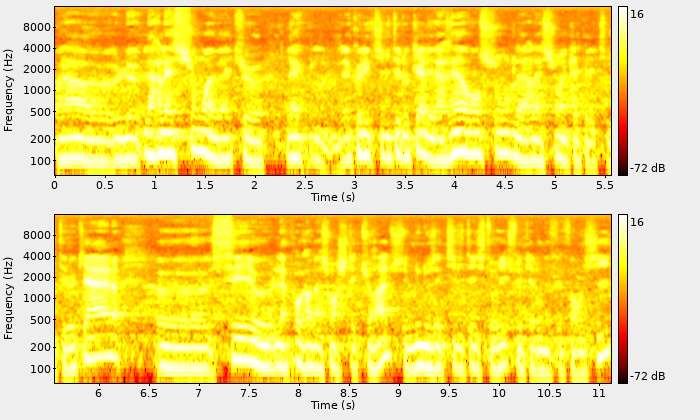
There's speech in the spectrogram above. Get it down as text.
voilà le, la relation avec la, la, collectivité locale et la réinvention de la relation avec la collectivité locale, euh, c'est euh, la programmation architecturale, c'est une de nos activités historiques sur lesquelles on est très fort aussi.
